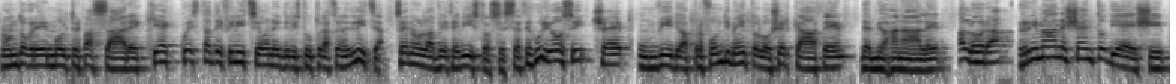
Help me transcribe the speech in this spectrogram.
non dovremmo oltrepassare, che è questa definizione di ristrutturazione edilizia. Se non l'avete visto, se siete curiosi, c'è un video approfondimento, lo cercate nel mio canale. Allora, rimane 110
